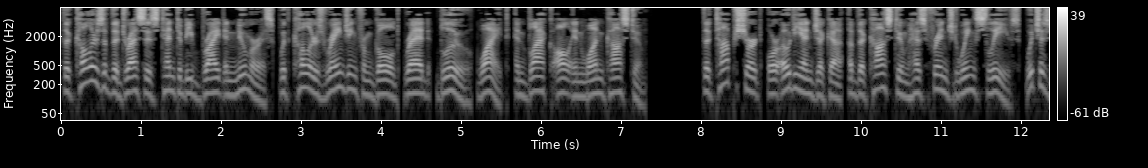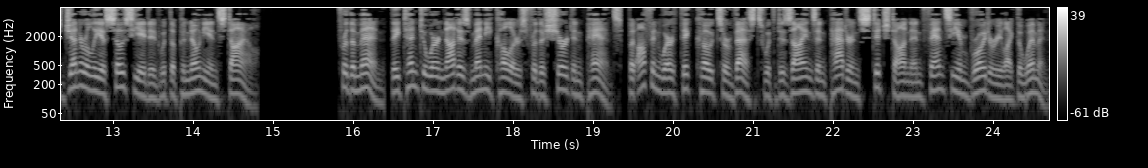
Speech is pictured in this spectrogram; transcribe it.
The colors of the dresses tend to be bright and numerous, with colors ranging from gold, red, blue, white, and black all in one costume. The top shirt, or odienjaka, of the costume has fringed wing sleeves, which is generally associated with the Pannonian style. For the men, they tend to wear not as many colors for the shirt and pants, but often wear thick coats or vests with designs and patterns stitched on and fancy embroidery like the women.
